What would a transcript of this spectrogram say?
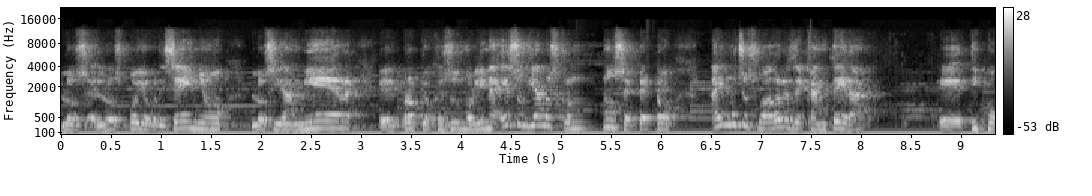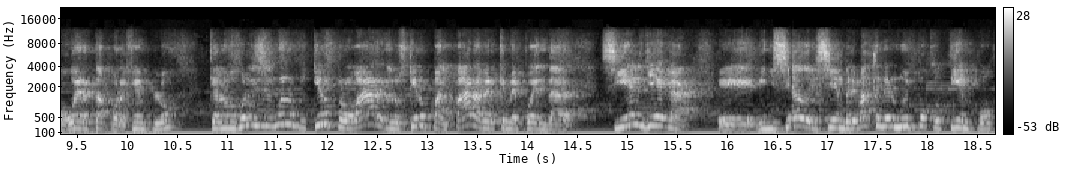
los, los Pollo Briseño, los Idamier, el propio Jesús Molina, esos ya los conoce, pero hay muchos jugadores de cantera, eh, tipo Huerta, por ejemplo, que a lo mejor dices, bueno, pues quiero probar, los quiero palpar a ver qué me pueden dar. Si él llega eh, iniciado diciembre, va a tener muy poco tiempo,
